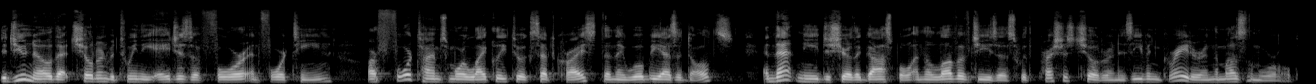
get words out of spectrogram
Did you know that children between the ages of 4 and 14 are four times more likely to accept Christ than they will be as adults? And that need to share the gospel and the love of Jesus with precious children is even greater in the Muslim world,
